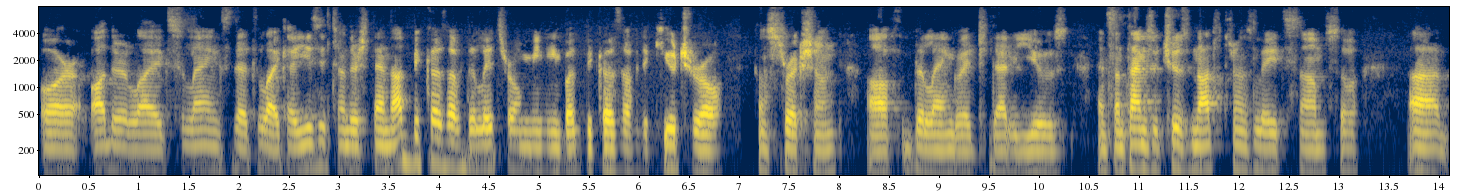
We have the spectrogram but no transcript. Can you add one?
or other like slangs that like are easy to understand, not because of the literal meaning, but because of the cultural construction of the language that we use. And sometimes we choose not to translate some. So, um,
